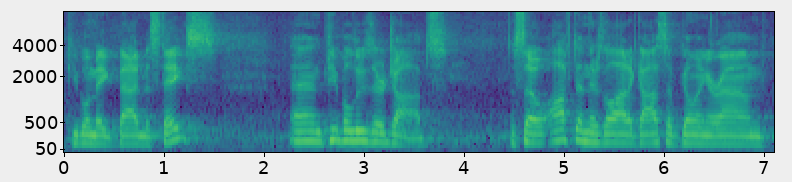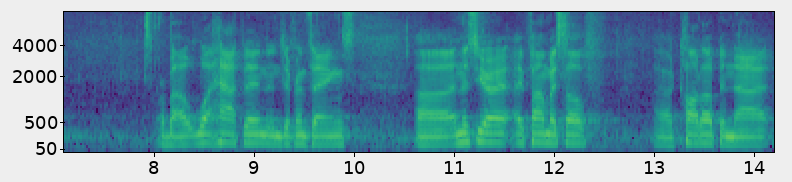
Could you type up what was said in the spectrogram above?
people make bad mistakes and people lose their jobs. So often there's a lot of gossip going around about what happened and different things. Uh, and this year I, I found myself uh, caught up in that,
